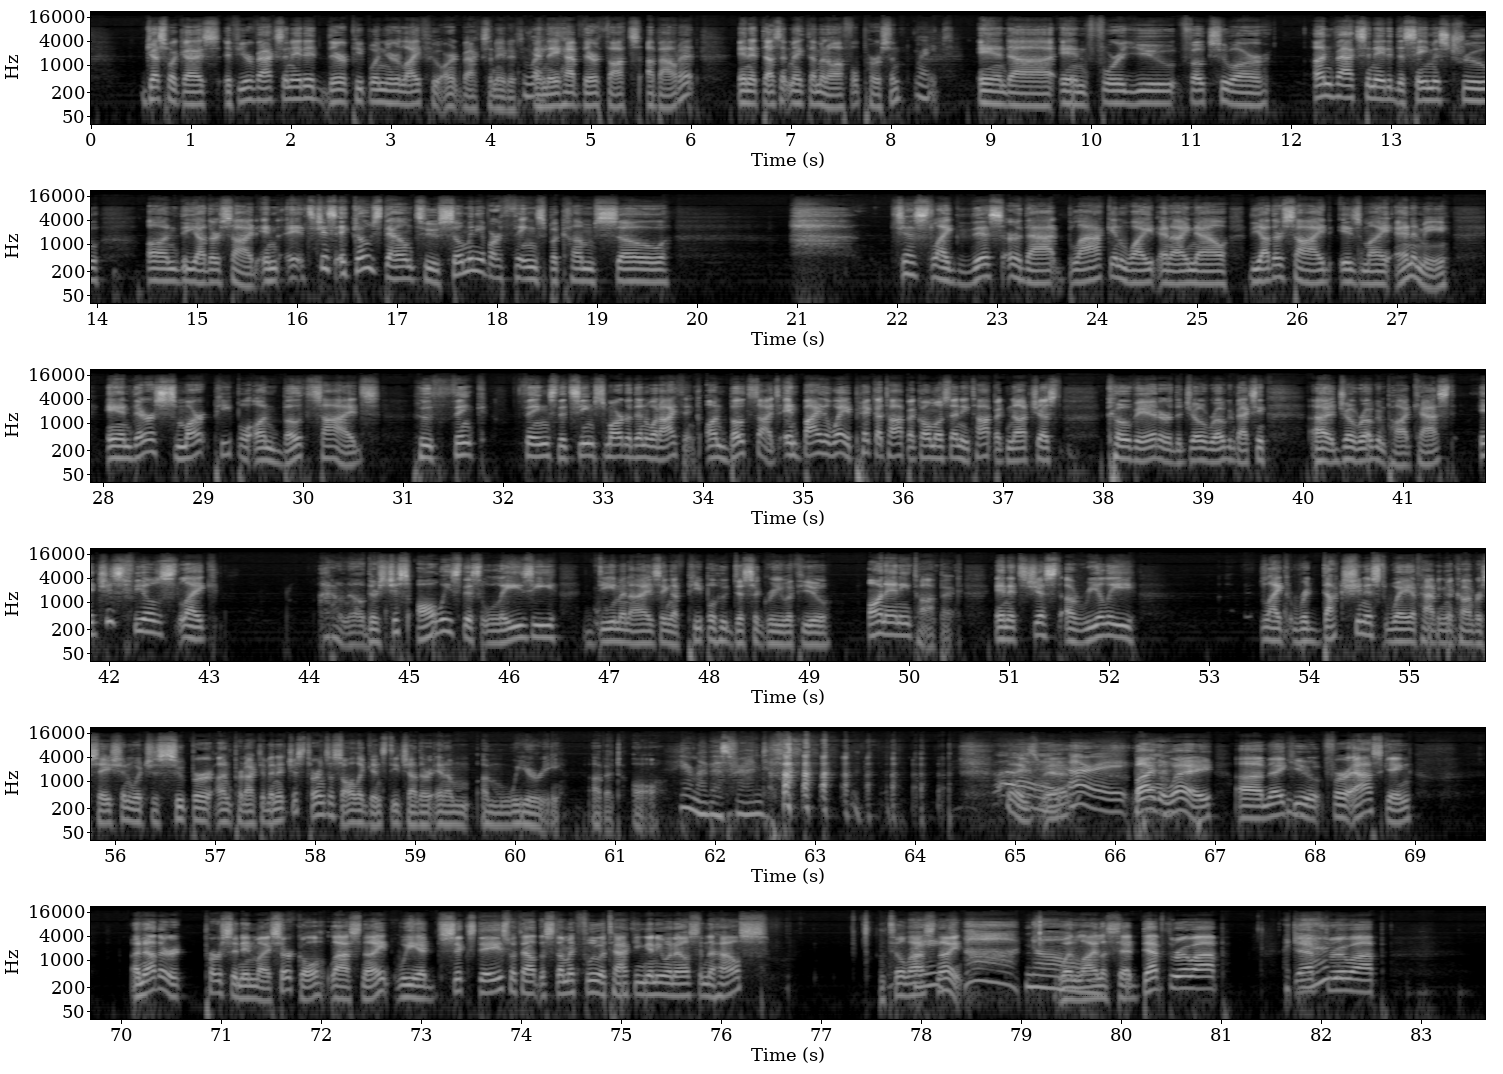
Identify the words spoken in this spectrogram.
Guess what, guys? If you're vaccinated, there are people in your life who aren't vaccinated, Right. and they have their thoughts about it, and it doesn't make them an awful person Right. and uh, and for you folks who are unvaccinated, the same is true on the other side. And it's just it goes down to so many of our things become so just like this or that, black and white, and I now the other side is my enemy. And there are smart people on both sides who think things that seem smarter than what I think on both sides. And by the way, pick a topic, almost any topic, not just COVID or the Joe Rogan vaccine, uh, Joe Rogan podcast. It just feels like I don't know. There's just always this lazy demonizing of people who disagree with you on any topic. And it's just a really like reductionist way of having a conversation, which is super unproductive. And it just turns us all against each other. And I'm, I'm weary of it all. You're my best friend. Thanks, man. All right. By the way, um, thank you for asking. Another person in my circle last night, we had six days without the stomach flu attacking anyone else in the house until last night no. when Lila said, Dev threw up. Dev threw up.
